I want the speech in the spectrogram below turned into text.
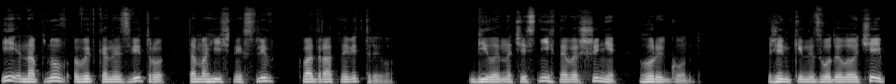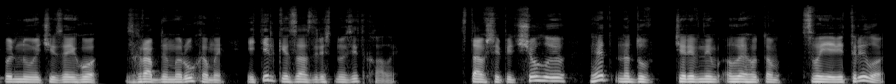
і напнув виткане з вітру та магічних слів квадратне вітрило. Біле, наче сніг на вершині гори Гонд. Жінки не зводили очей, пильнуючи за його зграбними рухами, і тільки заздрісно зітхали. Ставши під щоглою, гет надув чарівним леготом своє вітрило,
